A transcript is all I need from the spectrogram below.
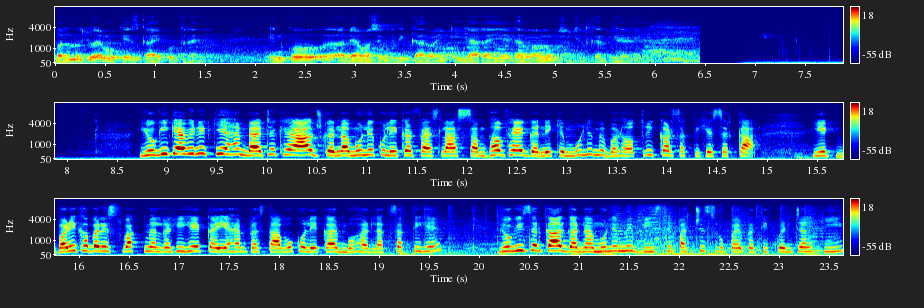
बल्लू जो है, मुकेश का ही पुत्र है। इनको अन्य आवश्यक कार्रवाई की जा रही है, घर वालों को सूचित कर दिया गया। है योगी कैबिनेट की अहम बैठक है। आज गन्ना मूल्य को लेकर फैसला संभव है। गन्ने के मूल्य में बढ़ोतरी कर सकती है सरकार। ये एक बड़ी खबर इस वक्त मिल रही है। कई अहम प्रस्तावों को लेकर मुहर लग सकती है। योगी सरकार गन्ना मूल्य में 20 से 25 रुपए प्रति क्विंटल की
